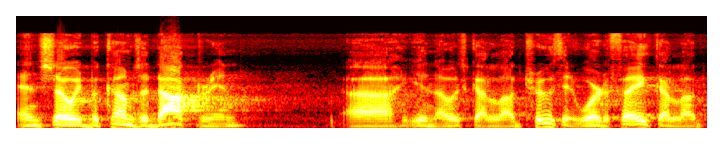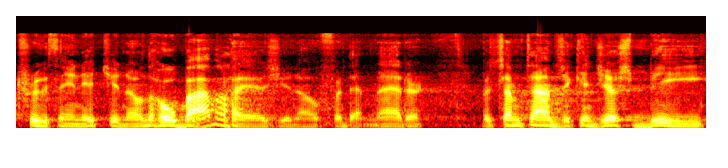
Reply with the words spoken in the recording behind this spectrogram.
And so it becomes a doctrine. Uh, you know, it's got a lot of truth in it. Word of faith got a lot of truth in it. You know, the whole Bible has, you know, for that matter. But sometimes it can just be,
